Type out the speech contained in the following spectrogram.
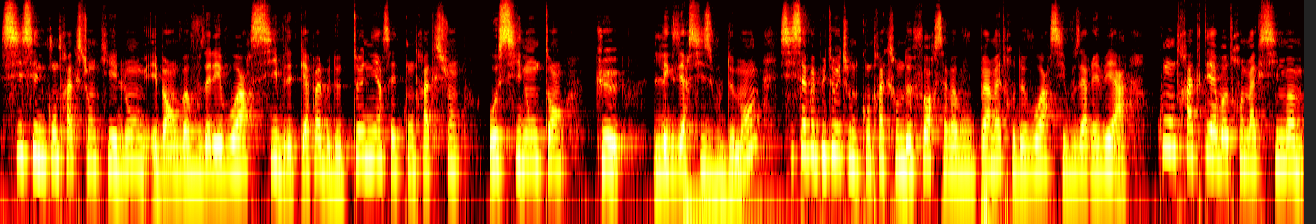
Si c'est une contraction qui est longue, et eh ben on va, vous allez voir si vous êtes capable de tenir cette contraction aussi longtemps que l'exercice vous le demande. Si ça va plutôt être une contraction de force, ça va vous permettre de voir si vous arrivez à contracter à votre maximum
